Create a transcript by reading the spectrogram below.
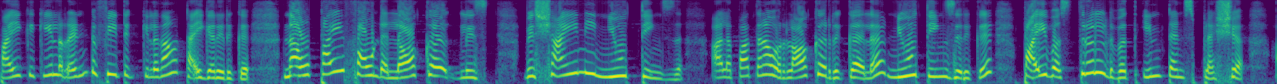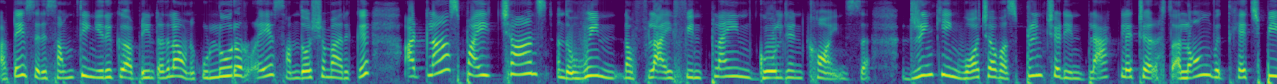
பைக்கு கீழே ரெண்டு ஃபீட்டுக்கு கீழே தான் டைகர் இருக்குது நான் Pi found a locker glistened with shiny new things அதில் பார்த்தோன்னா ஒரு லாக்கர் இருக்கு. அதில் நியூ திங்ஸ் இருக்குது Pi was thrilled with intense pleasure அப்படியே சரி சம்திங் இருக்குது அப்படின்றதுல அவனுக்கு உள்ளூர ஒரே சந்தோஷமாக இருக்குது அட்லாஸ்ட் பை சான்ஸ் அந்த wine of life in plain golden coins drinking water was printed in black letters along with HP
